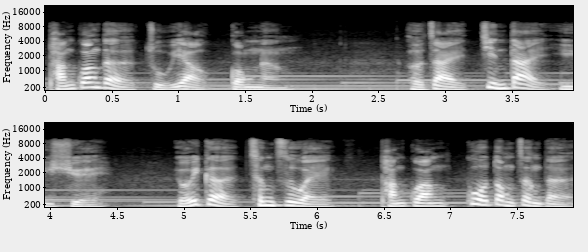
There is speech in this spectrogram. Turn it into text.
膀胱的主要功能。而在近代医学，有一个称之为膀胱过动症的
